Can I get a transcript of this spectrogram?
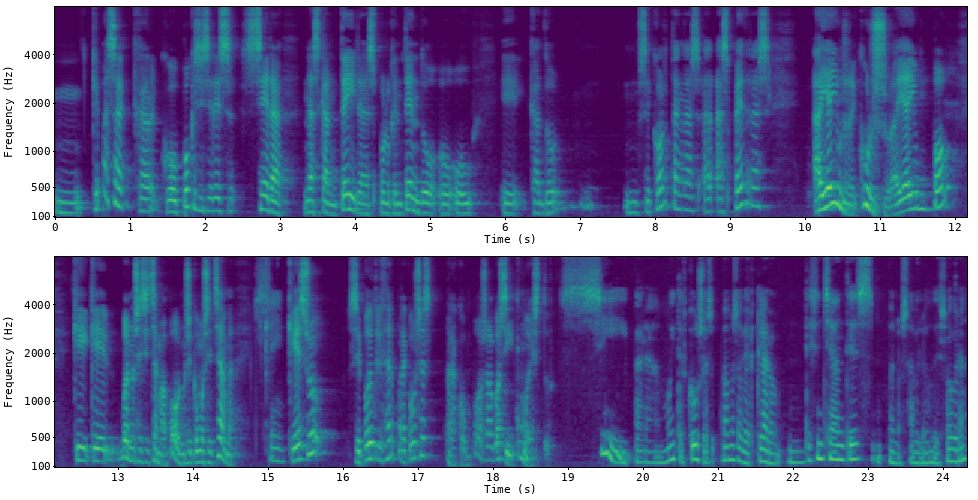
mm, que pasa ca, co po que se seres, sera nas canteiras, polo que entendo, ou, ou eh, cando se cortan as, as pedras, aí hai un recurso, aí hai un po que, que bueno, non sei se chama pó, non sei como se chama, sí. que eso se pode utilizar para cousas, para compós, algo así, como isto. Sí, para moitas cousas. Vamos a ver, claro, dixenche antes, bueno, sábelo de sobra,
